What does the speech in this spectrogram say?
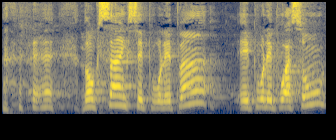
Donc 5 c'est pour les pains et pour les poissons?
